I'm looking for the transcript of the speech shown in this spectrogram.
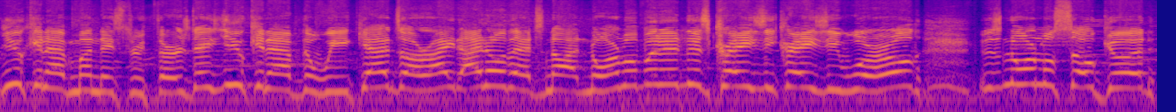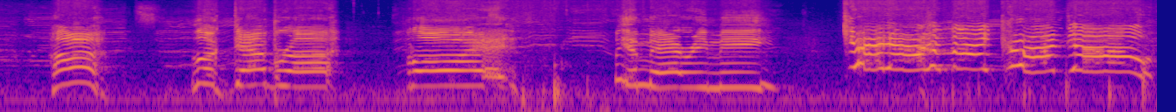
You can have Mondays through Thursdays. You can have the weekends, all right? I know that's not normal, but in this crazy, crazy world, is normal so good? Huh? Look, Debra! Floyd! Will you marry me? Get out of my condo!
